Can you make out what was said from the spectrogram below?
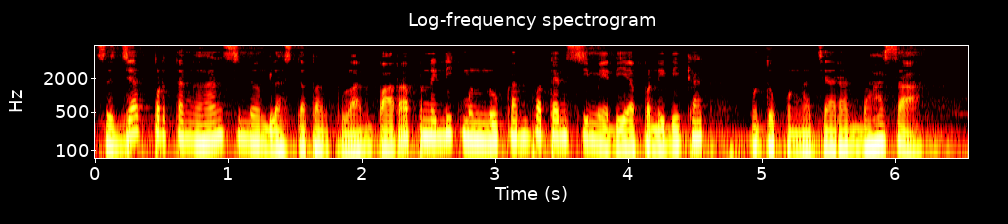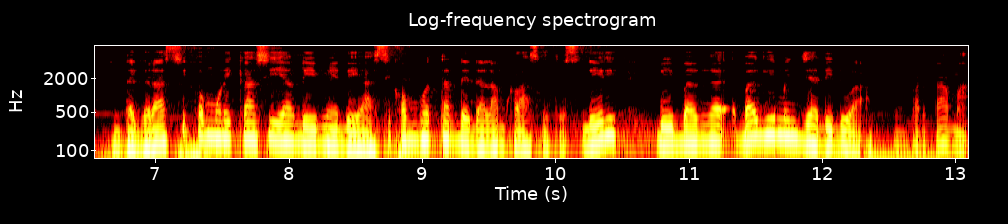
sejak pertengahan 1980-an, para pendidik menentukan potensi media pendidikan untuk pengajaran bahasa. Integrasi komunikasi yang dimediasi komputer di dalam kelas itu sendiri dibagi menjadi dua. Yang pertama,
